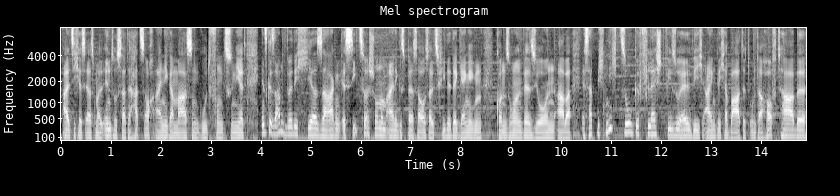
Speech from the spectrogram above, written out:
als ich es erstmal intus hatte, hat es auch einigermaßen gut funktioniert. Insgesamt würde ich hier sagen, es sieht zwar schon um einiges besser aus als viele der gängigen Konsolenversionen, aber es hat mich nicht so geflasht visuell, wie ich eigentlich erwartet und erhofft habe.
